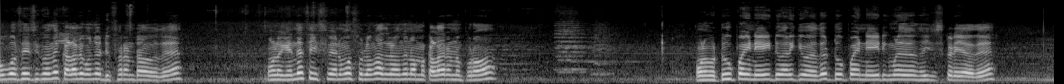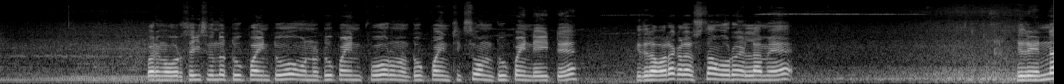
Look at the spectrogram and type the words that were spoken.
ஒவ்வொரு சைஸுக்கு வந்து கலர் கொஞ்சம் டிஃப்ரெண்ட் ஆகுது. உங்களுக்கு எந்த சைஸ் வேணுமோ சொல்லுங்கள் அதில் வந்து நம்ம கலர் அனுப்புகிறோம் உங்களுக்கு டூ பாயிண்ட் எயிட் வரைக்கும் வருது. டூ பாயிண்ட் எயிட்டுக்கு மேலே சைஸஸ் கிடையாது. பாருங்கள் ஒரு சைஸ் வந்து டூ பாயிண்ட் டூ ஒன்று டூ பாயிண்ட் ஃபோர் ஒன்று டூ பாயிண்ட் சிக்ஸ் ஒன்று டூ பாயிண்ட் எயிட்டு இதில் வர கலர்ஸ் தான் வரும் எல்லாமே. இதில் என்ன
